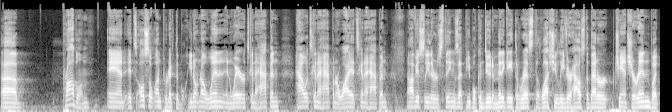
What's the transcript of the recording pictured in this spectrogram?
uh, problem. And it's also unpredictable. You don't know when and where it's going to happen, how it's going to happen, or why it's going to happen. Obviously, there's things that people can do to mitigate the risk. The less you leave your house, the better chance you're in. But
